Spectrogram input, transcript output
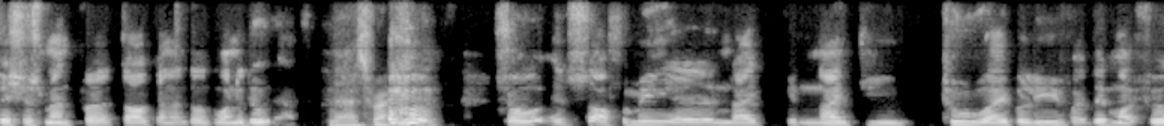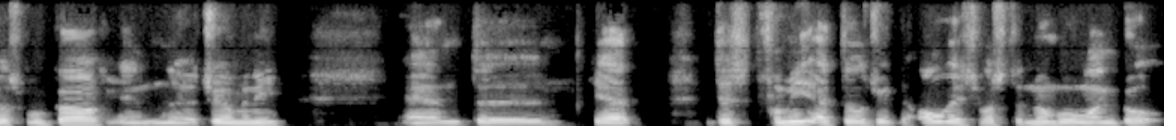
fisherman talk, and I don't want to do that. That's right. so it started for me in like in 92, I believe. I did my first VUCA in uh, Germany, and uh, yeah, this for me. I told you, it always was the number one goal.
